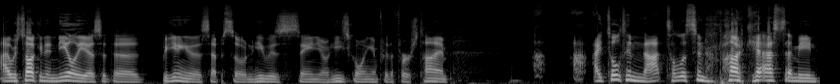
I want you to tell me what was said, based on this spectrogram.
I was talking to Nelius at the beginning of this episode, and he was saying, you know, he's going in for the first time. I, I told him not to listen to podcasts. I mean,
